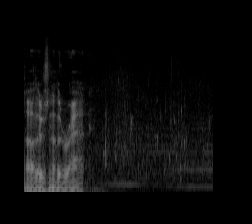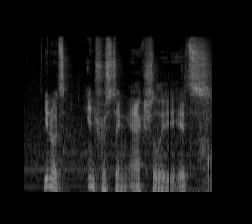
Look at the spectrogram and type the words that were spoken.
Oh, there's another rat. You know, it's interesting, actually. It's...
